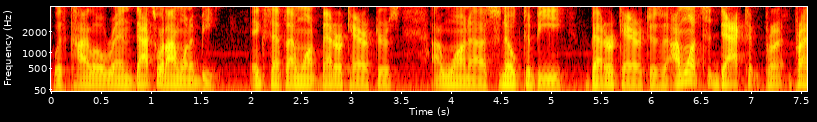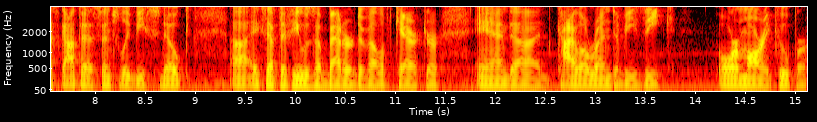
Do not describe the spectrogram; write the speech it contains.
with Kylo Ren. That's what I want to be. Except I want better characters. I want uh, Snoke to be better characters. I want Dak to, Prescott to essentially be Snoke, uh, except if he was a better developed character, and uh, Kylo Ren to be Zeke or Mari Cooper,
